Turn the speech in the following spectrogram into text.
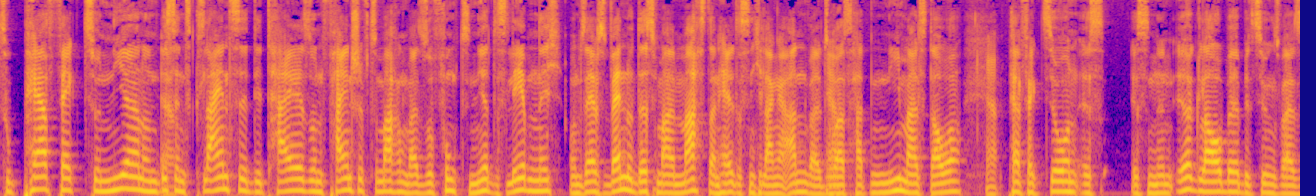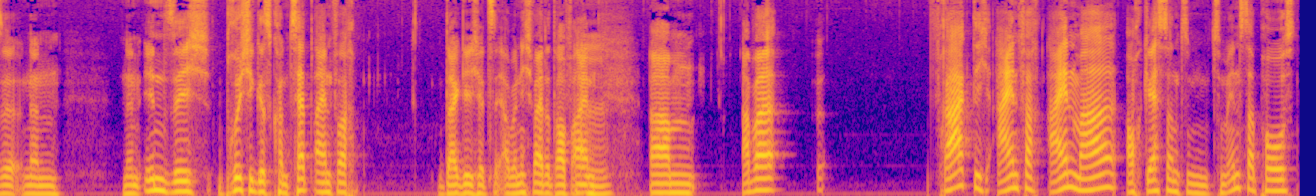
zu perfektionieren und bis Ja. ins kleinste Detail so ein Feinschiff zu machen, weil so funktioniert das Leben nicht. Und selbst wenn du das mal machst, dann hält es nicht lange an, weil Ja. sowas hat niemals Dauer. Ja. Perfektion ist, ist ein Irrglaube, beziehungsweise ein, ein in sich brüchiges Konzept einfach. Da gehe ich jetzt aber nicht weiter drauf ein. Mhm. Ähm, aber äh, frag dich einfach einmal, auch gestern zum, zum Insta-Post,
